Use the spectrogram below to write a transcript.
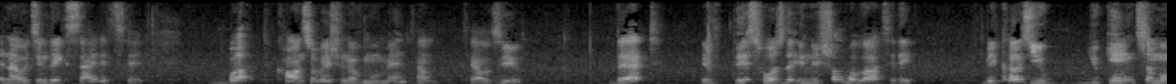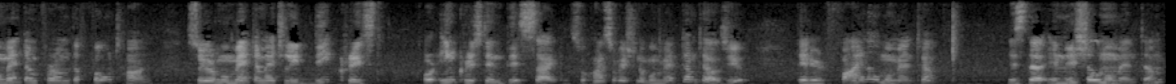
and now it's in the excited state. But conservation of momentum tells you that if this was the initial velocity, because you you gained some momentum from the photon, so your momentum actually decreased or increased in this side. So conservation of momentum tells you that your final momentum is the initial momentum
